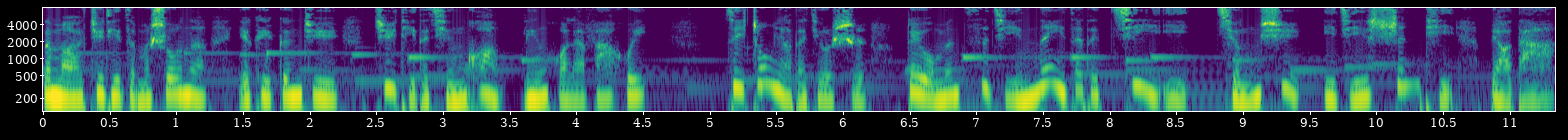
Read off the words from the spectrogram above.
那么具体怎么说呢？也可以根据具体的情况灵活来发挥。最重要的就是对我们自己内在的记忆、情绪以及身体表达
